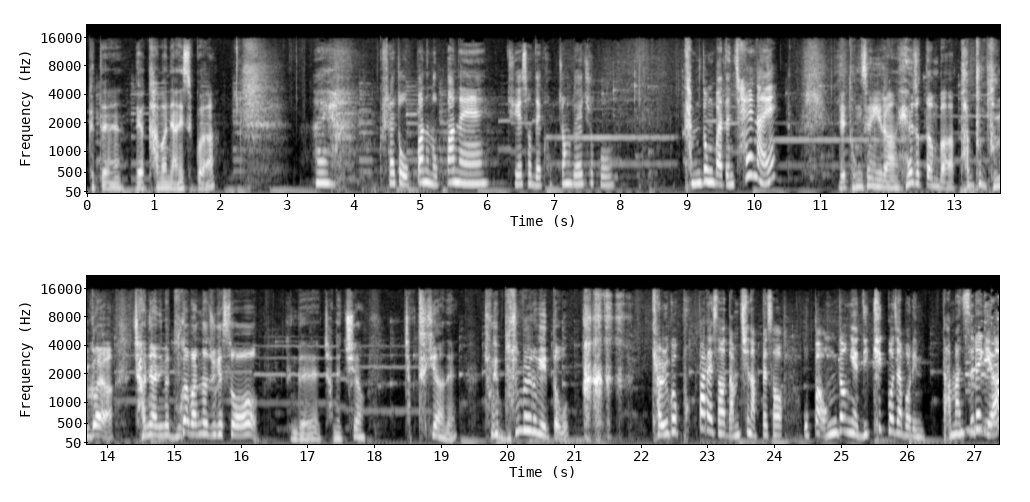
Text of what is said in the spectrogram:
그때 내가 가만히 안 있을 거야. 아휴, 그래도 오빠는 오빠네. 뒤에서 내 걱정도 해주고. 감동받은 찰나에 내 동생이랑 헤어졌단 바 반품 불가야. 자네 아니면 누가 만나주겠어. 근데 자네 취향 참 특이하네. 저게 무슨 매력이 있다고? 결국 폭발해서 남친 앞에서 오빠 엉덩이에 니키 꽂아버린 나만 쓰레기야?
